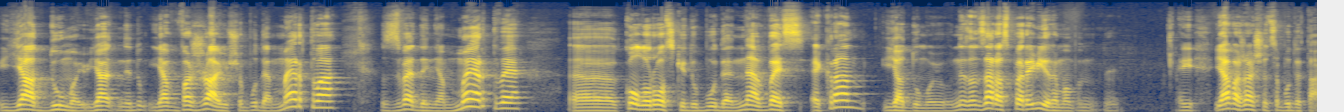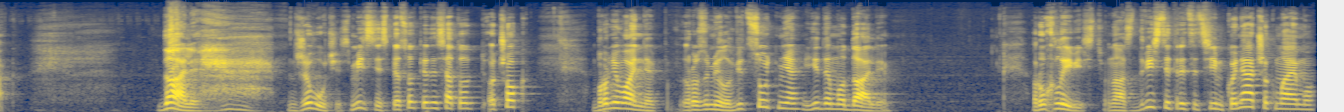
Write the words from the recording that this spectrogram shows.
я думаю, я, не дум, я вважаю, що буде мертва, зведення мертве, е, коло розкиду буде на весь екран. Я думаю, не, зараз перевіримо. Я вважаю, що це буде так. Далі. Живучість. Міцність 550 очок. Бронювання, розуміло, відсутнє. Їдемо далі. Рухливість. У нас 237 конячок маємо.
